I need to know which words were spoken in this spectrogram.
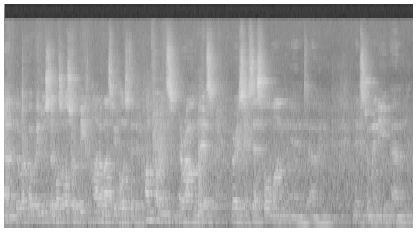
um, the work that we do. So it was also a big part of us. We hosted a conference around this, very successful one, and um, next to many, um,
